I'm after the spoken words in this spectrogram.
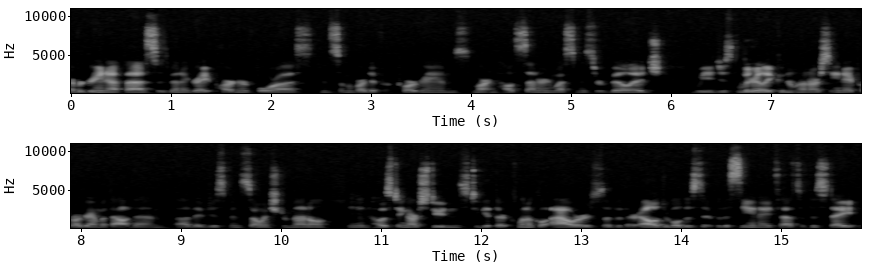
Evergreen FS has been a great partner for us in some of our different programs. Martin Health Center in Westminster Village. We just literally couldn't run our CNA program without them. Uh, they've just been so instrumental in hosting our students to get their clinical hours so that they're eligible to sit for the CNA test at the state.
